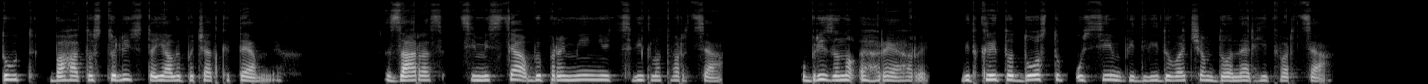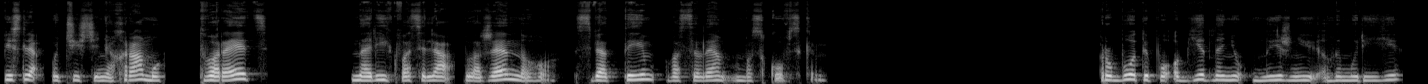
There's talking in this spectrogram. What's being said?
Тут багато століть стояли початки темних. Зараз ці місця випромінюють світло Творця, обрізано егрегори, відкрито доступ усім відвідувачам до енергії Творця. Після очищення храму Творець нарік Василя Блаженного святим Василем Московським. Роботи по об'єднанню Нижньої Лемурії,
